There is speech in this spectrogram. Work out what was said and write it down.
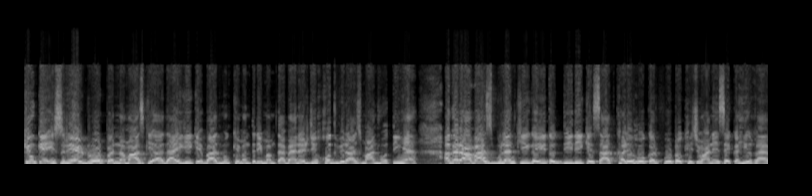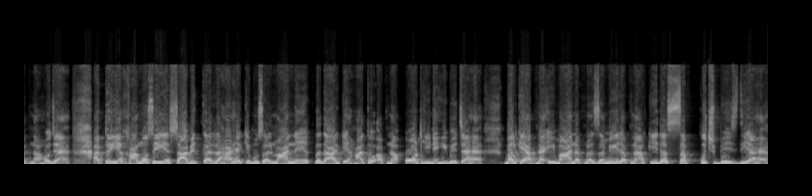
क्योंकि इस रेड रोड पर नमाज़ की अदायगी के बाद मुख्यमंत्री ममता बनर्जी खुद विराजमान होती हैं। अगर आवाज़ बुलंद की गई तो दीदी के साथ खड़े होकर फ़ोटो खिंचवाने से कहीं गायब ना हो जाए। अब तो ये खामोशी ये साबित कर रहा है कि मुसलमान ने इकतदार के हाथों अपना ओट ही नहीं बेचा है, बल्कि अपना ईमान, अपना जमीर, अपना अकीदत सब कुछ बेच दिया है।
